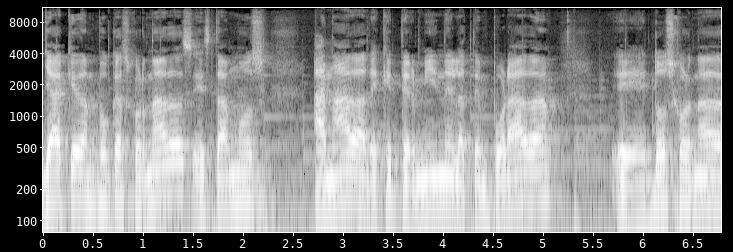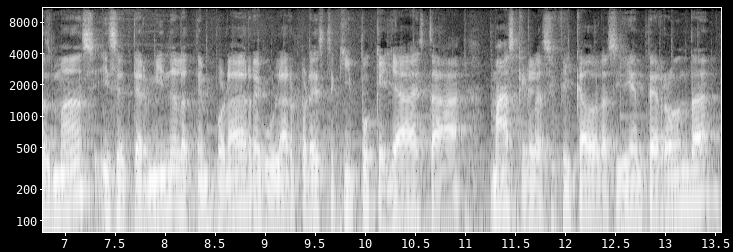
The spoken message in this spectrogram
Ya quedan pocas jornadas, estamos a nada de que termine la temporada. Eh, dos jornadas más y se termina la temporada regular para este equipo que ya está más que clasificado a la siguiente ronda.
